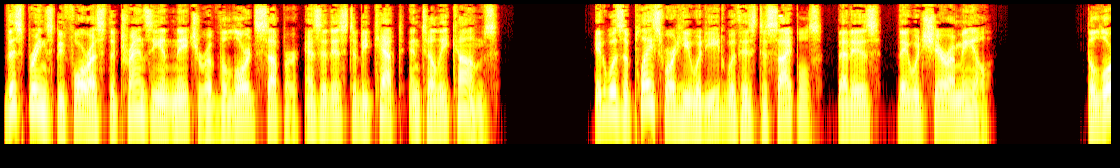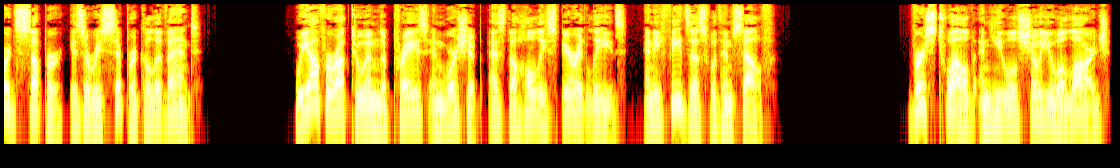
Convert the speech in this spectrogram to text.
This brings before us the transient nature of the Lord's Supper as it is to be kept until he comes. It was a place where he would eat with his disciples, that is, they would share a meal. The Lord's Supper is a reciprocal event. We offer up to Him the praise and worship as the Holy Spirit leads, and He feeds us with Himself. Verse 12 And He will show you a large,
